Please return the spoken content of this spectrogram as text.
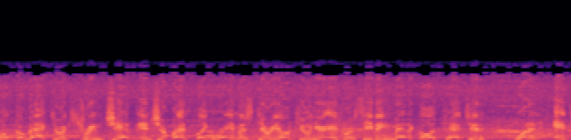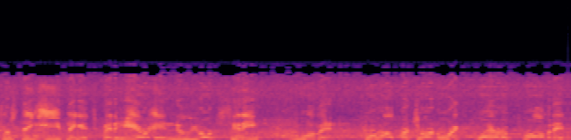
Welcome back to Extreme Championship Wrestling. Rey Mysterio Jr. is receiving medical attention. What an interesting evening it's been here in New York City. Woman who helped return Ric Flair to prominence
